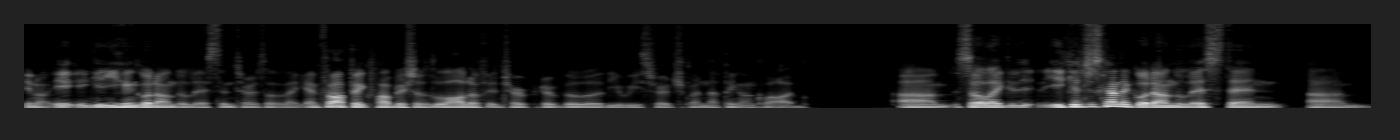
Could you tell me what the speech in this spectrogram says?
you know, it, you can go down the list in terms of like Anthropic publishes a lot of interpretability research, but nothing on Claude. Um, so like you can just kind of go down the list and um,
